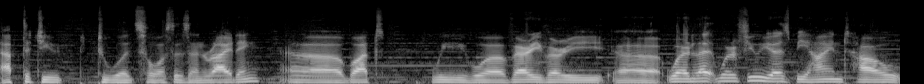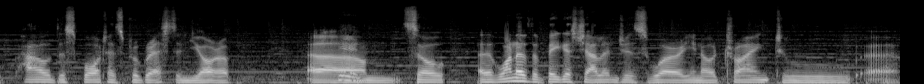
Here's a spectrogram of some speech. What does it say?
aptitude towards horses and riding, uh, but we were very, very uh, we're we're a few years behind how how the sport has progressed in Europe. Um, yeah. So uh, one of the biggest challenges were you know trying to uh,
